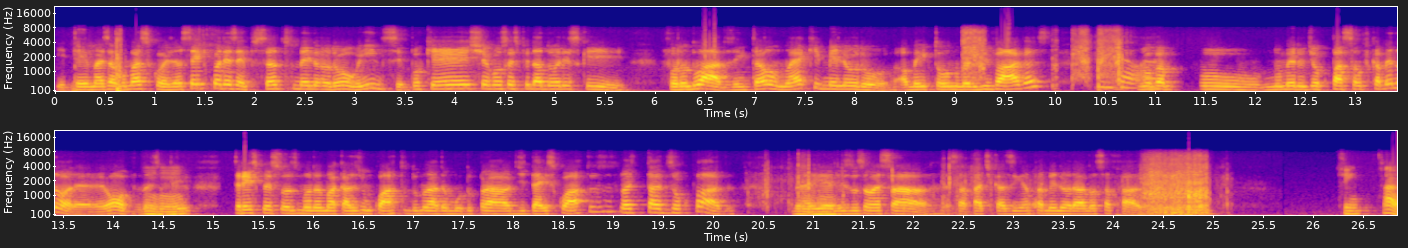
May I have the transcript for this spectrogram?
E tem mais algumas coisas. Eu sei que, por exemplo, Santos melhorou o índice porque chegou os respiradores que foram doados. Então, não é que melhorou, aumentou o número de vagas, então, é. o, número de ocupação fica menor, é, é óbvio, né? Uhum. Se eu tenho três pessoas morando numa casa de um quarto, do nada mudo para de dez quartos, vai estar tá desocupado. Né? Uhum. E eles usam essa, essa táticazinha para melhorar a nossa fase. Sim, ah,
